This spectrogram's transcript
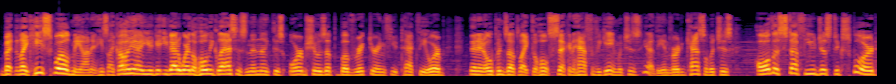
but like he spoiled me on it. He's like, oh yeah, you get you got to wear the holy glasses, and then like this orb shows up above Richter, and if you attack the orb, then it opens up like the whole second half of the game, which is yeah, the inverted castle, which is all the stuff you just explored,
